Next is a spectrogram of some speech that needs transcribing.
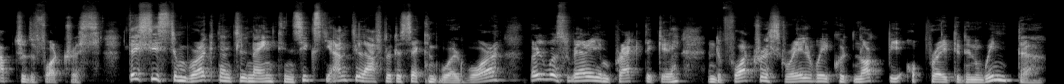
up to the fortress. This system worked until 1960, until after the Second World War, but it was very impractical, and the fortress railway could not be operated in winter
